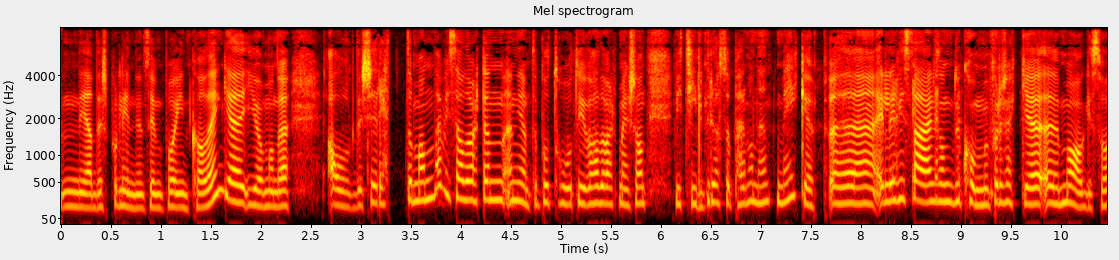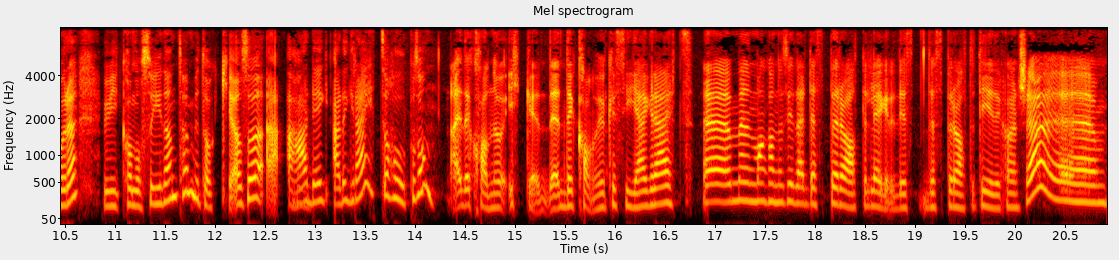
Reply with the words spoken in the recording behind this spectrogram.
nederst på linjen sin på innkalling? Gjør man det, Aldersretter man det? Hvis jeg hadde vært en, en jente på 22, hadde vært mer sånn Vi tilbyr også permanent makeup. Eller hvis det er sånn du kommer for å sjekke eh, magesåret, vi kan også gi deg en tummy tuck. Altså, er det, er det greit å holde på sånn? Nei, det kan jo ikke det, det kan vi jo ikke si er greit. Eh, Men man kan jo si det er desperate leger i des- desperate tider, kanskje. Eh,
